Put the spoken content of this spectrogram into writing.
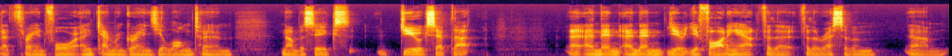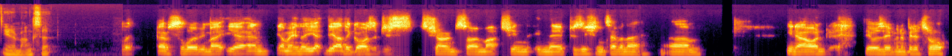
at three and four, and Cameron Green's your long term number six. Do you accept that? And then and then you're fighting out for the for the rest of them um, in amongst it. absolutely, mate. Yeah, and I mean the the other guys have just shown so much in in their positions, haven't they? Um, you know, and there was even a bit of talk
